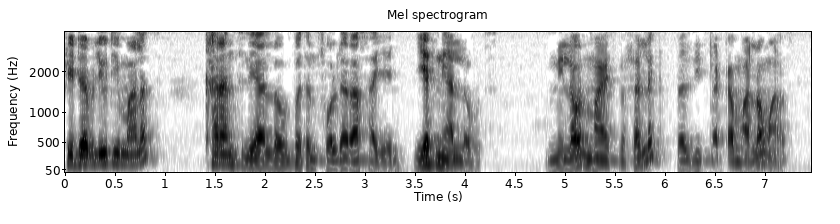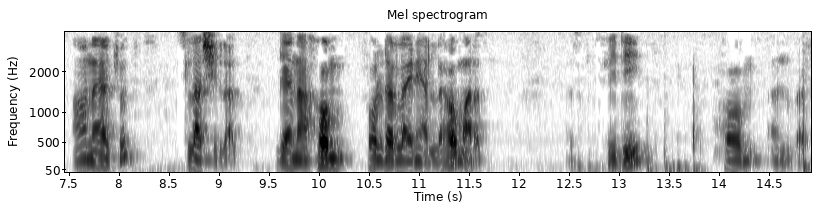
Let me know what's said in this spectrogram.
pwd ማለት currently ያለሁበትን folder አሳየኝ፣ የት ነው ያለሁት የሚለውን ማየት ብፈልግ በዚህ ይጠቀማለሁ ማለት ነው። አሁን አያችሁት slash ይላል። ገና home folder ላይ ነው ያለኸው ማለት ነው። cd home እንበል።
